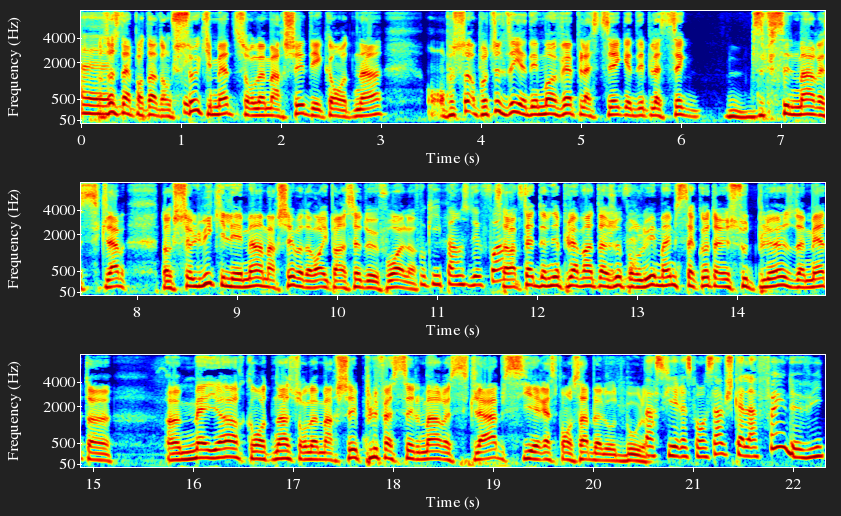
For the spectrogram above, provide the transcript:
Euh, ça, c'est important. Donc, ceux qui mettent sur le marché des contenants, on peut, on peut-tu le dire, il y a des mauvais plastiques, il y a des plastiques difficilement recyclables. Donc, celui qui les met en marché va devoir y penser deux fois. Il faut qu'il pense deux fois. Ça va peut-être devenir plus avantageux pour lui, même si ça coûte un sou de plus de mettre un un meilleur contenant sur le marché, plus facilement recyclable, s'il est responsable à l'autre bout. Parce qu'il est responsable jusqu'à la fin de vie.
